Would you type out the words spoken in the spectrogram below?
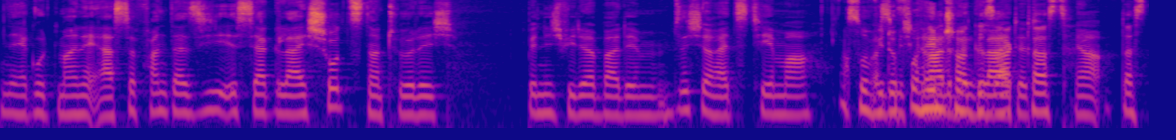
Na ja, gut, meine erste Fantasie ist ja gleich Schutz natürlich. Bin ich wieder bei dem Sicherheitsthema. Ach so, wie du vorhin schon begleitet. gesagt hast, Ja, dass,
